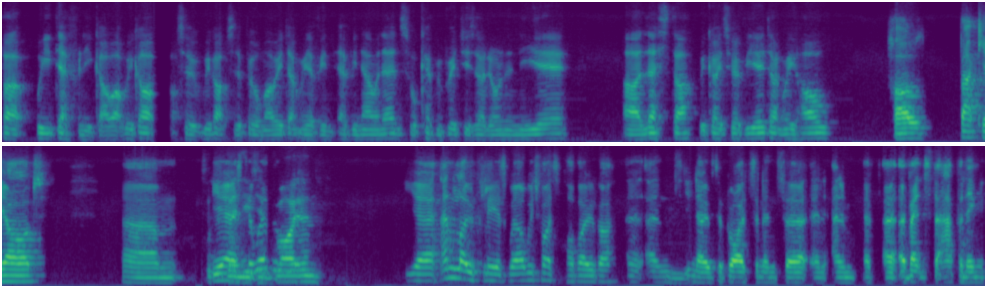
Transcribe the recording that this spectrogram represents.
but we definitely go up. We go up to we go up to the Bill Murray, don't we? Every every now and then. Saw Kevin Bridges early on in the year. Uh, Leicester, we go to every year, don't we? Hull. Hull, backyard. Um, yeah, so in Brighton. Yeah, and locally as well. We try to pop over and, and mm. you know to Brighton and to and, and uh, events that are happening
